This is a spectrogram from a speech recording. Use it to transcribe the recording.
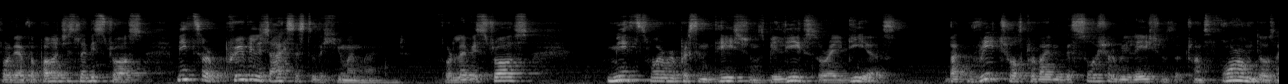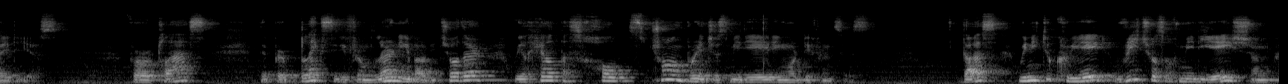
For the anthropologist Levi-Strauss, myths are privileged access to the human mind. For Levi-Strauss, myths were representations, beliefs or ideas, but rituals provided the social relations that transformed those ideas. For our class, the perplexity from learning about each other will help us hold strong bridges mediating our differences. Thus, we need to create rituals of mediation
